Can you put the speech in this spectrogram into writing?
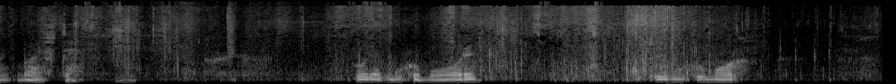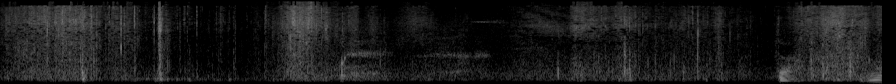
Ось бачите. Поряд мухомори. Такий мухомор. Так. Ну.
